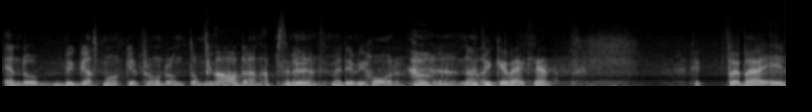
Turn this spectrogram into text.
ändå bygga smaker från runt om i Ja, världen. absolut. Med, med det vi har. eh, nära Det tycker jag verkligen. Får jag bara eh,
